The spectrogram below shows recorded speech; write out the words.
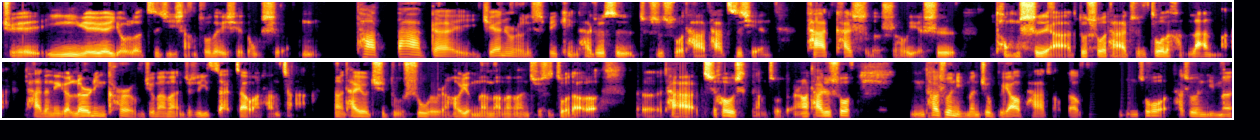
觉隐隐约约有了自己想做的一些东西了，嗯。他大概 generally speaking，他就是就是说他他之前他开始的时候也是同事呀都说他就是做的很烂嘛，他的那个 learning curve 就慢慢就是一直在在往上涨，然后他又去读书，然后又慢慢慢慢就是做到了呃他之后是这样做的，然后他就说，嗯，他说你们就不要怕找不到工作，他说你们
